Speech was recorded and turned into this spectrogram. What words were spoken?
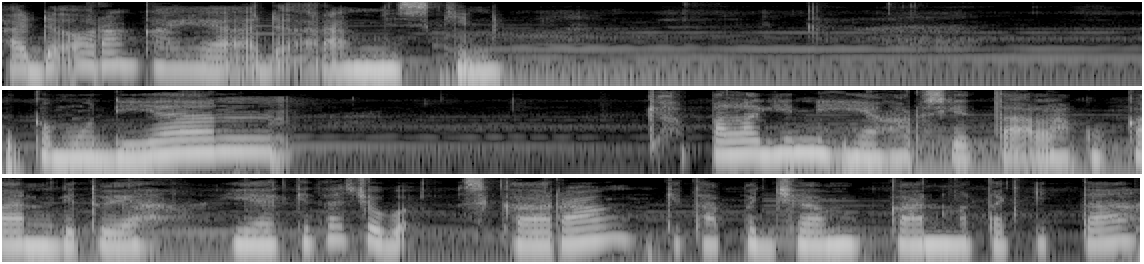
ada orang kaya, ada orang miskin. Kemudian apalagi nih yang harus kita lakukan gitu ya ya kita coba sekarang kita pejamkan mata kita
